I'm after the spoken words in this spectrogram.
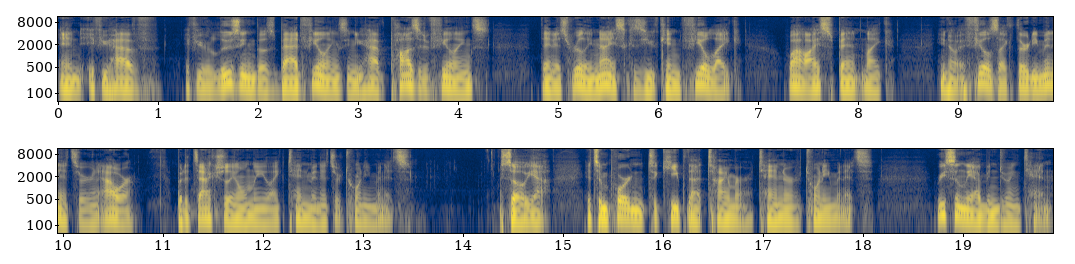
And if you have if you're losing those bad feelings and you have positive feelings, then it's really nice because you can feel like, wow, I spent like, you know, it feels like 30 minutes or an hour, but it's actually only like 10 minutes or 20 minutes. So, yeah, it's important to keep that timer 10 or 20 minutes. Recently, I've been doing 10.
